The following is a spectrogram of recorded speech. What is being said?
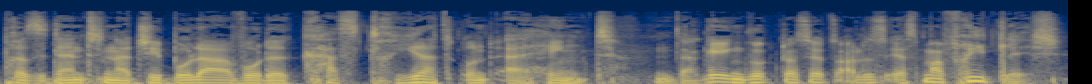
Präsident Najibullah wurde kastriert und erhängt. Dagegen wirkt das jetzt alles erstmal friedlich.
